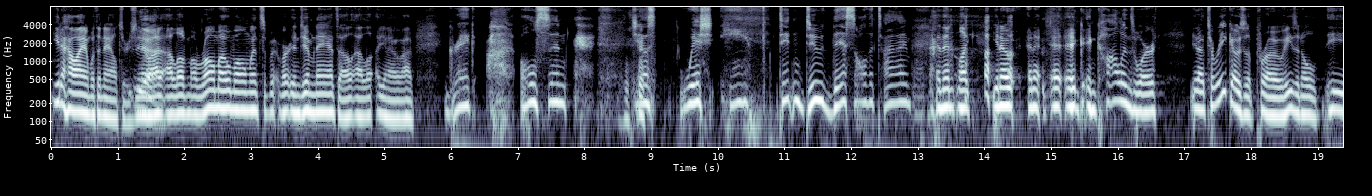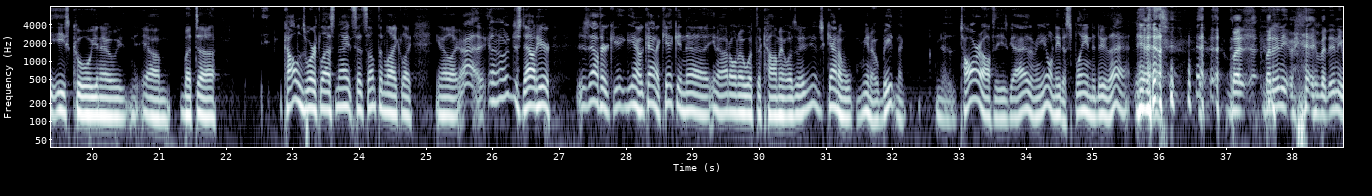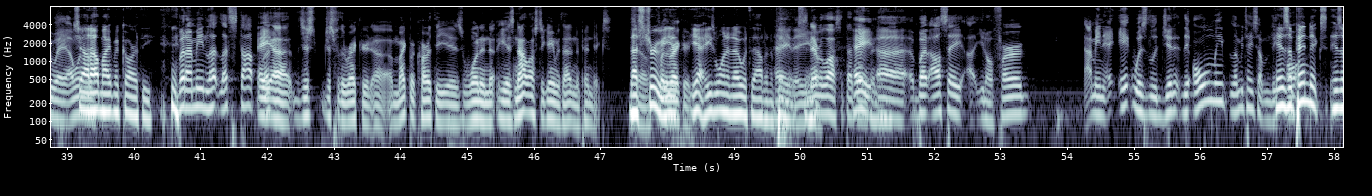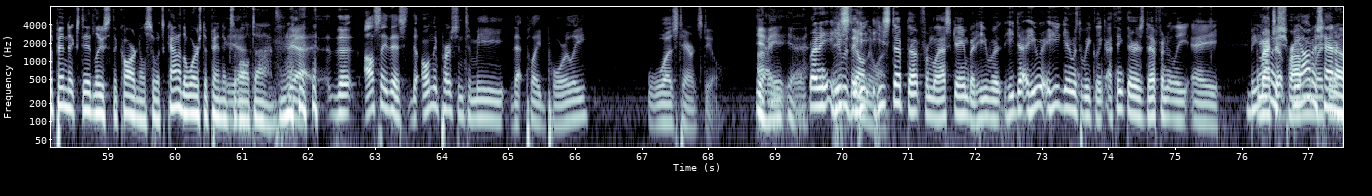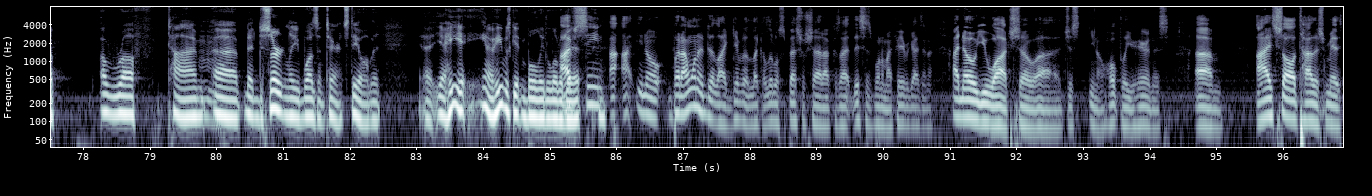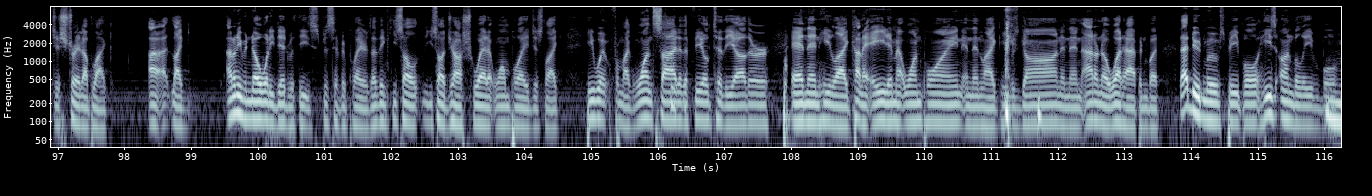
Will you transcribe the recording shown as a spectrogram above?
you know how I am with announcers. You know, I, I love my Romo moments and Jim Nantz. I, I lo- you know, I, Greg Olsen. Just wish he didn't do this all the time. And then, like you know, and and, and Collinsworth. You know, Tirico's a pro. He's an old. He he's cool. You know, um, but. uh Collinsworth last night said something like, like you know, like ah, know, just out here, just out there, you know, kind of kicking. Uh, you know, I don't know what the comment was. It's kind of, you know, beating the, you know, the tar off these guys. I mean, you don't need a spleen to do that. but but any but anyway, I want Shout out Mike McCarthy. But I mean, let let's stop. Hey, let- uh, just just for the record, uh, Mike McCarthy is one and he has not lost a game without an appendix. That's So, true. For the He- record, yeah, he's one to zero without an appendix. there he's you never lost without. hey, that appendix. uh, but I'll say, uh, you know, Ferg. I mean, it, it was legit. The only let me tell you something. The his o- appendix, his appendix did lose the Cardinals, so it's kind of the worst appendix of all time. yeah, the I'll say this: the only person to me that played poorly was Terrence Steele. I yeah, mean, yeah. But he, He he, was the he, only he one. stepped up from last game, but he was he de- he he again was the weak link. I think there is definitely a matchup Biadasz, problem Biadasz right had there. a a rough time. Mm-hmm. Uh, that certainly wasn't Terrence Steele, but uh, yeah, he you know he was getting bullied a little bit. I've seen, I, I, you know, but I wanted to like give a like a little special shout out because this is one of my favorite guys, and I know you watch, so uh, just you know, hopefully you're hearing this. Um, I saw Tyler Smith just straight up like, I I- like, I don't even know what he did with these specific players. I think he saw you saw Josh Sweat at one play, just like he went from like one side of the field to the other, and then he like kind of ate him at one point, and then like he was gone, and then I don't know what happened, but that dude moves people. He's unbelievable.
